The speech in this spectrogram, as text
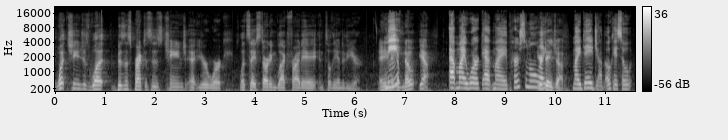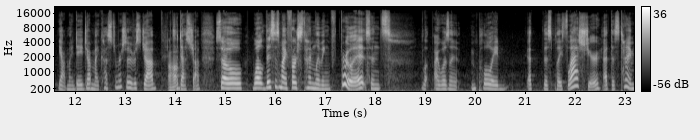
What changes? What business practices change at your work? Let's say starting Black Friday until the end of the year. Anything Me? of note? Yeah. At my work, at my personal Your like day job. my day job. Okay, so yeah, my day job, my customer service job. It's Uh-huh. a desk job. So, well, this is my first time living through it since I wasn't employed at this place last year at this time.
